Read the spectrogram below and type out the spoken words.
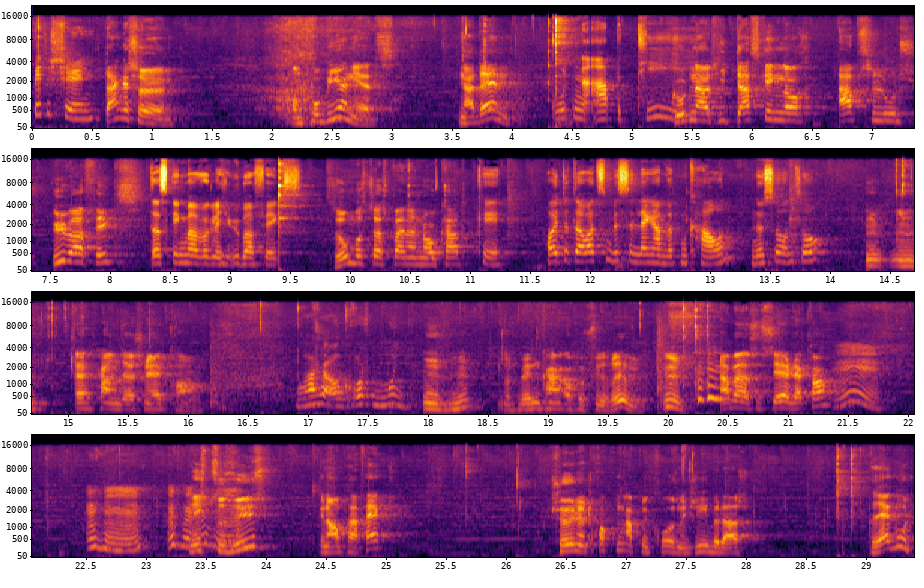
Bitteschön. Dankeschön. Und probieren jetzt. Na denn, Guten Appetit. guten Appetit. Das ging noch absolut überfix. Das ging mal wirklich überfix. So muss das bei einer No-Cut. Okay. Heute dauert es ein bisschen länger mit dem Kauen. Nüsse und so. Es kann sehr schnell kommen. Du hast ja auch einen großen Mund. Deswegen kann ich auch so viel reden. Mm. Aber es ist sehr lecker. Nicht zu süß. Genau perfekt. Schöne Trockenaprikosen. Ich liebe das. Sehr gut.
